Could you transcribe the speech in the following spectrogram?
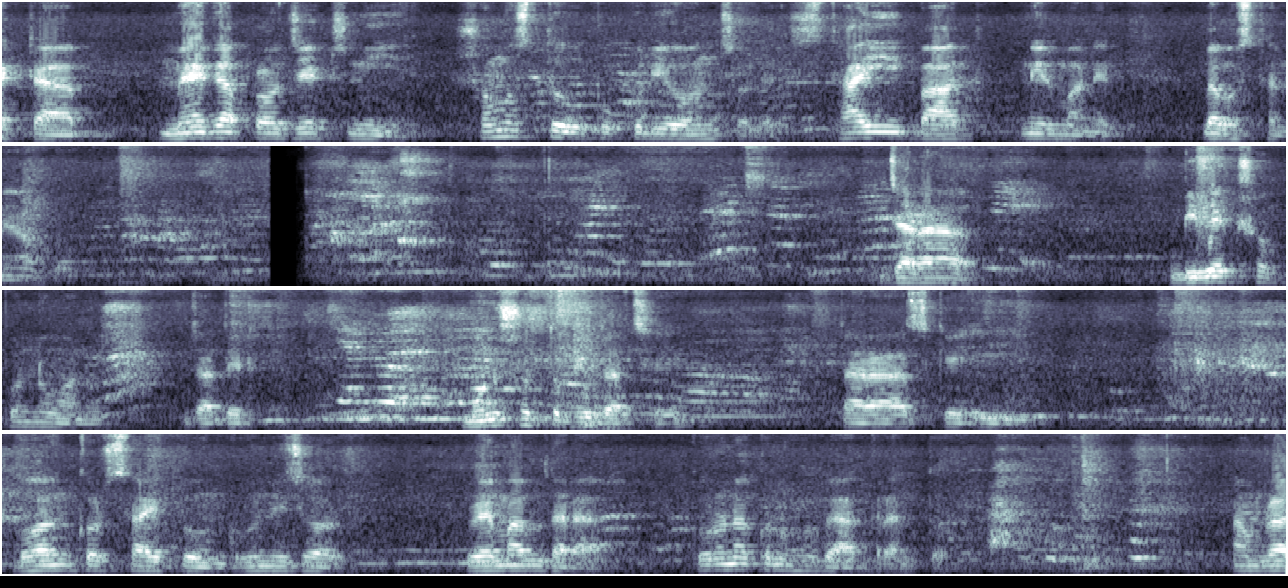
একটা মেগা প্রজেক্ট নিয়ে সমস্ত উপকূলীয় অঞ্চলে স্থায়ী বাঁধ নির্মাণের ব্যবস্থা নেওয়া হোক। যারা বিবেক সম্পন্ন মানুষ, যাদের মনুষ্যত্ব বোধ আছে, তারা আজকে এই ভয়ঙ্কর সাইক্লোন ঘূর্ণিঝড় রেমাল দ্বারা কোনো না কোনোভাবে আক্রান্ত। আমরা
